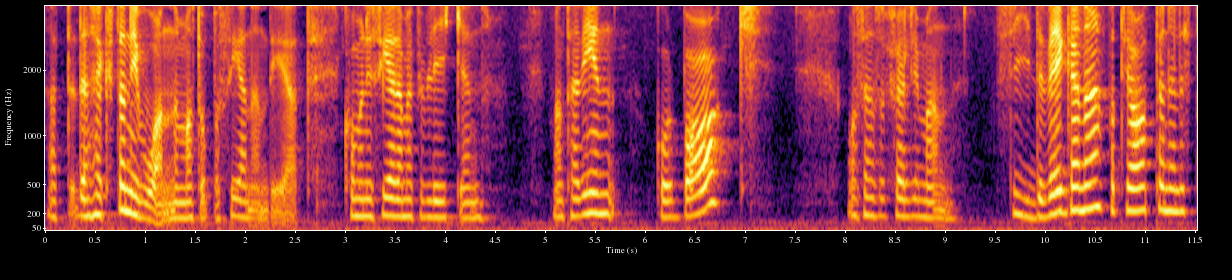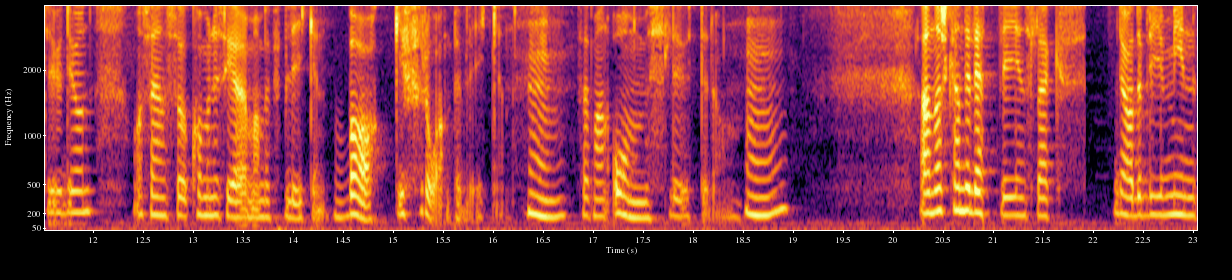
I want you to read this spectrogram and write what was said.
att den högsta nivån när man står på scenen det är att kommunicera med publiken. Man tar in, går bak och sen så följer man sidväggarna på teatern eller studion och sen så kommunicerar man med publiken bakifrån publiken. Mm. Så att man omsluter dem. Mm. Annars kan det lätt bli en slags, ja det blir ju min,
